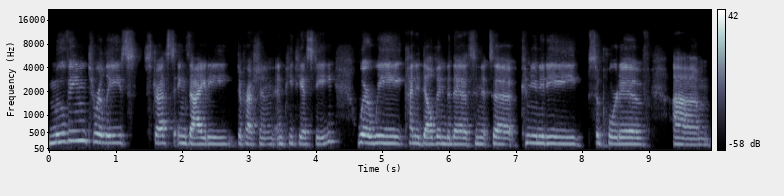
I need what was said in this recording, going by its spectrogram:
Moving to Release Stress, Anxiety, Depression, and PTSD, where we kind of delve into this. And it's a community supportive, um,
